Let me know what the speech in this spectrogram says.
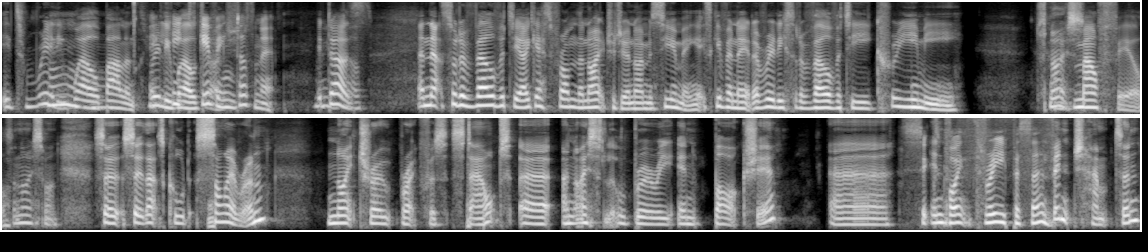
it's really well balanced, Mm. Really well giving, judged. doesn't it? It really does. And that sort of velvety, I guess, from the nitrogen, I'm assuming, it's given it a really sort of velvety, creamy It's nice. mouthfeel. It's a nice one. So so that's called Siren Nitro Breakfast Stout. Uh, a nice little brewery in Berkshire. Uh, 6.3%. Finchhampton.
